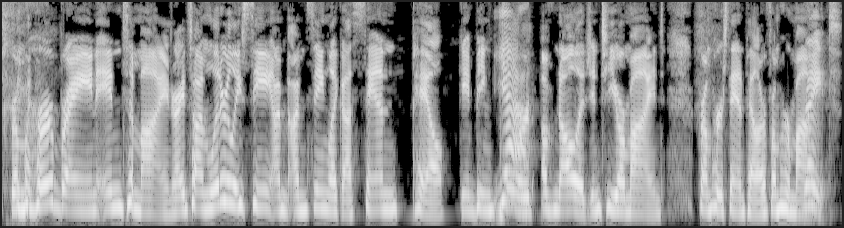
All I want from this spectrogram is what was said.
from her brain into mine, right? So I'm literally seeing, I'm, I'm seeing like a sand pail being Yeah. poured of knowledge into your mind from her sand pail or from her mind. Right.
